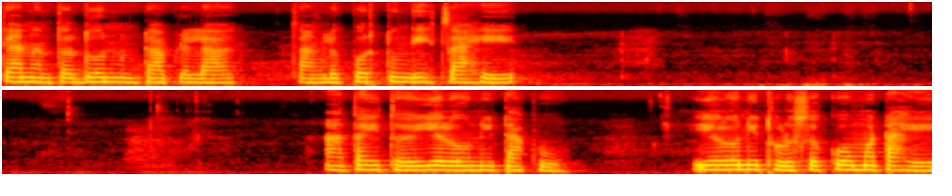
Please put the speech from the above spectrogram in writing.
त्यानंतर दोन मिनटं आपल्याला चांगलं परतून घ्यायचं आहे. आता इथं येळवणी टाकू. येळवणी थोडंसं कोमट आहे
